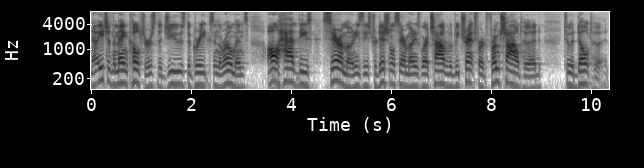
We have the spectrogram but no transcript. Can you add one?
Now, each of the main cultures, the Jews, the Greeks, and the Romans, all had these ceremonies, these traditional ceremonies where a child would be transferred from childhood to adulthood.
